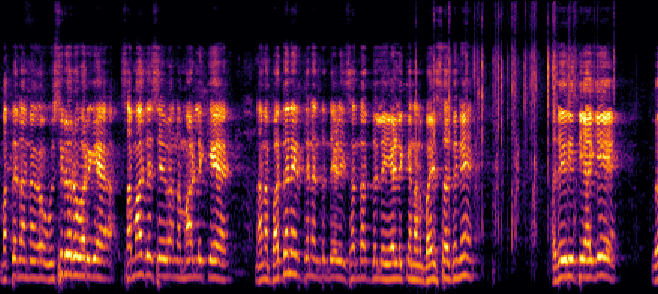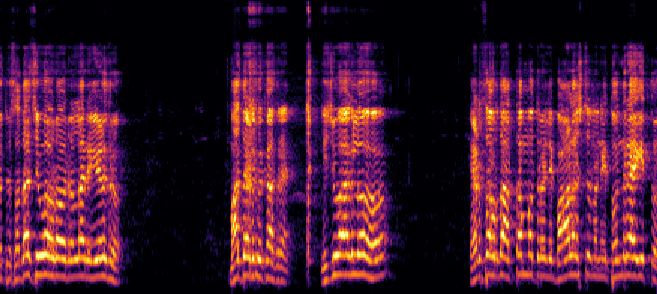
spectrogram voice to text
ಮತ್ತು ನನ್ನ ಉಸಿರಿರೋವರೆಗೆ ಸಮಾಜ ಸೇವೆಯನ್ನು ಮಾಡಲಿಕ್ಕೆ ನಾನು ಬದ್ಧನೇ ಇರ್ತೇನೆ ಅಂತಂದೇಳಿ ಈ ಸಂದರ್ಭದಲ್ಲಿ ಹೇಳಲಿಕ್ಕೆ ನಾನು ಬಯಸ್ತಾ ಇದ್ದೀನಿ. ಅದೇ ರೀತಿಯಾಗಿ ಇವತ್ತು ಸದಾಶಿವ ಅವರು ಅವರೆಲ್ಲರೂ ಹೇಳಿದ್ರು. ಮಾತಾಡಬೇಕಾದ್ರೆ, ನಿಜವಾಗಲೂ ಎರಡು ಸಾವಿರದ ಹತ್ತೊಂಬತ್ತರಲ್ಲಿ ಭಾಳಷ್ಟು ನನಗೆ ತೊಂದರೆ ಆಗಿತ್ತು.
